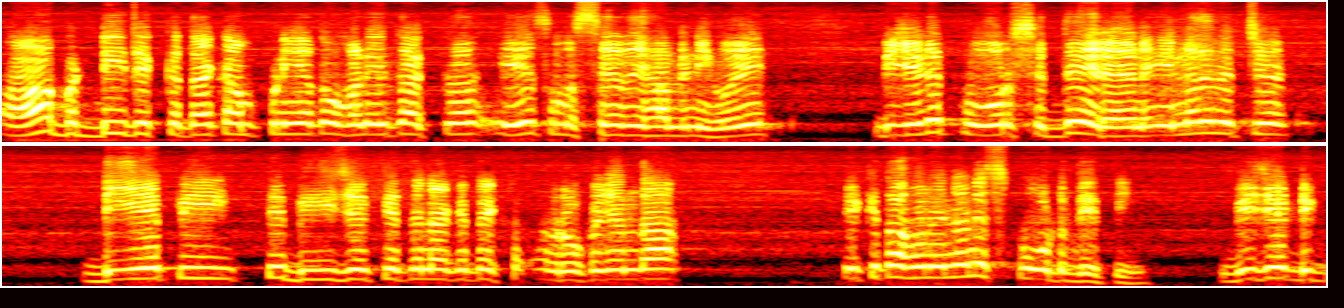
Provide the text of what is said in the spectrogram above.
ਆਹ ਵੱਡੀ ਦਿੱਕਤ ਹੈ ਕੰਪਨੀਆਂ ਤੋਂ ਹਲੇ ਤੱਕ ਇਹ ਸਮੱਸਿਆ ਦੇ ਹੱਲ ਨਹੀਂ ਹੋਏ ਵੀ ਜਿਹੜੇ ਪੋਰ ਸਿੱਧੇ ਰਹਿਣ, ਇਹਨਾਂ ਦੇ ਵਿੱਚ ਡੀਏਪੀ ਤੇ ਬੀਜ ਕਿਤੇ ਨਾ ਕਿਤੇ ਰੁਕ ਜਾਂਦਾ। ਇੱਕ ਤਾਂ ਹੁਣ ਇਹਨਾਂ ਨੇ ਸਪੋਰਟ ਦਿੱਤੀ ਵੀ ਜੇ ਡਿੱਗ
